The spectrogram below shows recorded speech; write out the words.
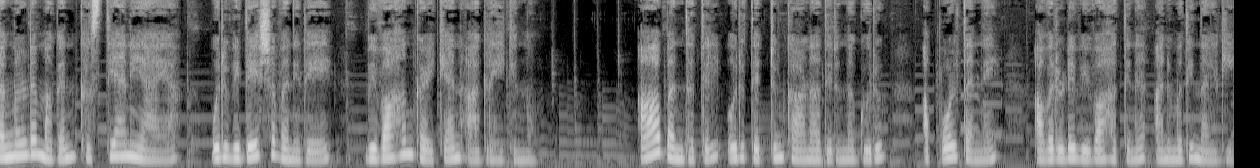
തങ്ങളുടെ മകൻ ക്രിസ്ത്യാനിയായ ഒരു വിദേശ വനിതയെ വിവാഹം കഴിക്കാൻ ആഗ്രഹിക്കുന്നു. ആ ബന്ധത്തിൽ ഒരു തെറ്റും കാണാതിരുന്ന ഗുരു അപ്പോൾ തന്നെ അവരുടെ വിവാഹത്തിന് അനുമതി നൽകി.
